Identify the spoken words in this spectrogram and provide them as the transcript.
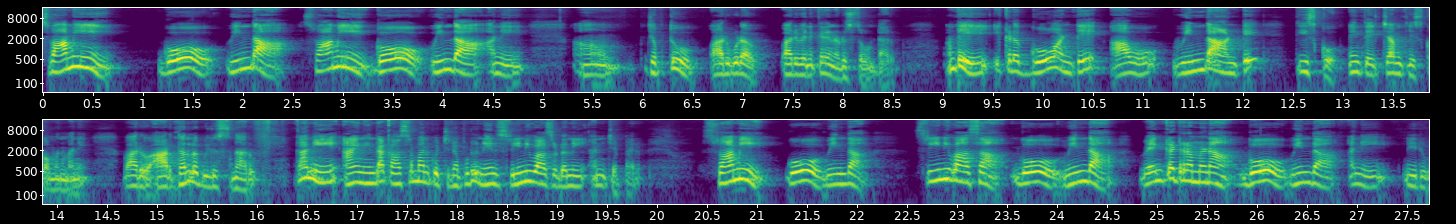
స్వామి గో విందా స్వామి గో విందా అని చెప్తూ వారు కూడా వారి వెనకనే నడుస్తూ ఉంటారు. అంటే ఇక్కడ గో అంటే ఆవు విందా అంటే తీసుకో నేను తెచ్చాము తీసుకోమనమని వారు ఆ అర్థంలో పిలుస్తున్నారు. కానీ ఆయన ఇందాక ఆశ్రమానికి వచ్చినప్పుడు నేను శ్రీనివాసుడని అని చెప్పారు. స్వామి గో విందా శ్రీనివాస గో వింద వెంకటరమణ గో వింద అని మీరు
